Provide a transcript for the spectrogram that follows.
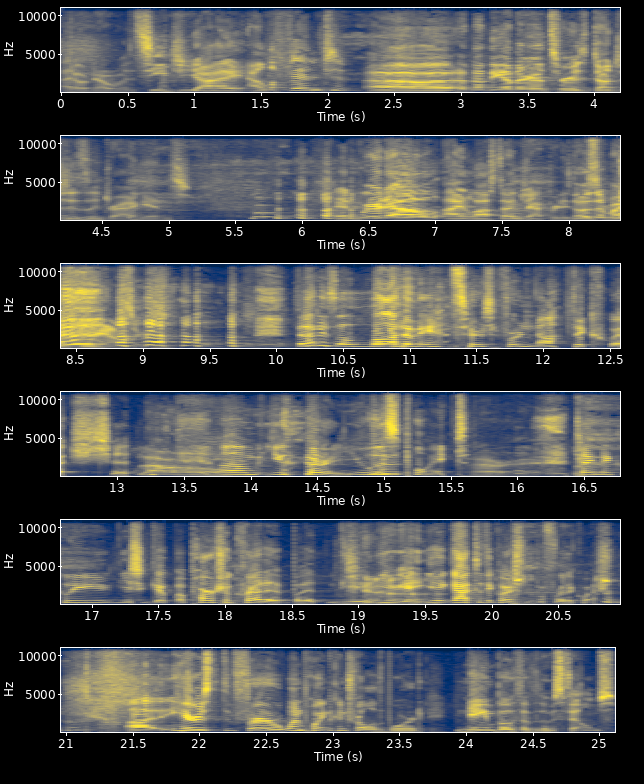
I don't know, CGI elephant. Uh, and then the other answer is Dungeons and Dragons. and Weird Al, I lost on Jeopardy. Those are my three answers. That is a lot of answers for not the question. No. Um, you, right, you lose point. All right. Technically, you should get a partial credit, but you, you, you got to the question before the question. Uh, here's the, for one point in control of the board. Name both of those films.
